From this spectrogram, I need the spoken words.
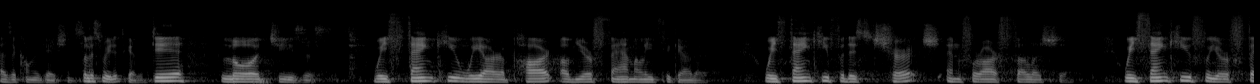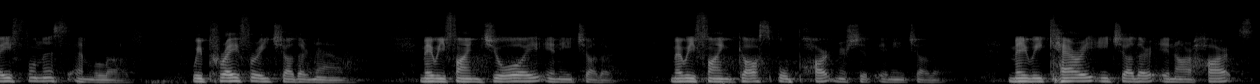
as a congregation. So let's read it together. Dear Lord Jesus, we thank you we are a part of your family together. We thank you for this church and for our fellowship. We thank you for your faithfulness and love. We pray for each other now. May we find joy in each other. May we find gospel partnership in each other. May we carry each other in our hearts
